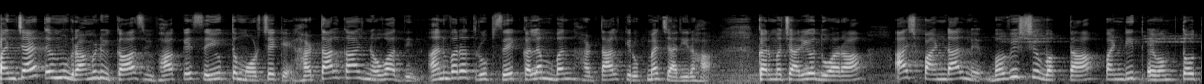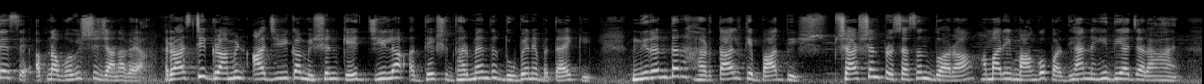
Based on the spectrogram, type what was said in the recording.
पंचायत एवं ग्रामीण विकास विभाग के संयुक्त मोर्चे के हड़ताल का आज नौवा दिन अनवरत रूप से कलम बंद हड़ताल के रूप में जारी रहा। कर्मचारियों द्वारा आज पांडाल में भविष्य वक्ता, पंडित एवं तोते से अपना भविष्य जाना गया। राष्ट्रीय ग्रामीण आजीविका मिशन के जिला अध्यक्ष धर्मेंद्र दुबे ने बताया कि निरंतर हड़ताल के बाद भी शासन प्रशासन द्वारा हमारी मांगों पर ध्यान नहीं दिया जा रहा है।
